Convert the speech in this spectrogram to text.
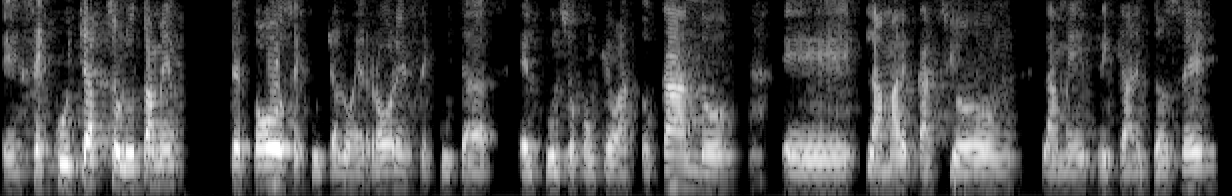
eh, se escucha absolutamente todo, se escucha los errores, se escucha el pulso con que vas tocando, eh, la marcación, la métrica, entonces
